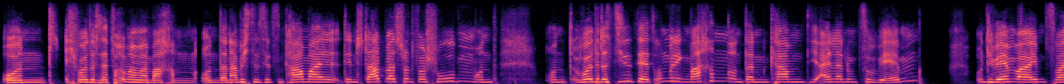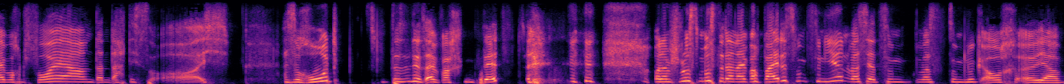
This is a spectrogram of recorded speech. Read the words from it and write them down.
und ich wollte das einfach immer mal machen. Und dann habe ich das jetzt ein paar Mal den Startplatz schon verschoben und, und wollte das dieses Jahr jetzt unbedingt machen und dann kam die Einladung zur WM und die WM war eben zwei Wochen vorher und dann dachte ich so, oh, ich, also rot das ist jetzt einfach gesetzt. und am Schluss musste dann einfach beides funktionieren, was ja zum, was zum Glück auch äh, ja,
